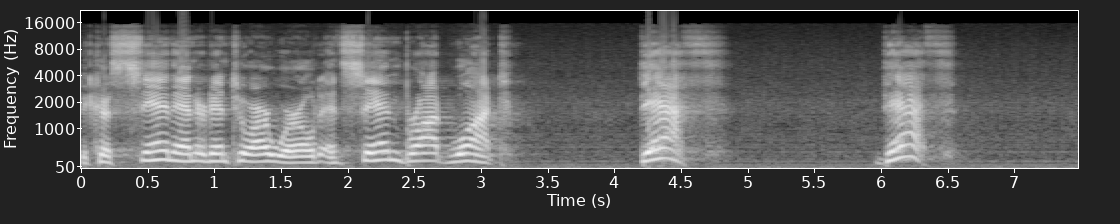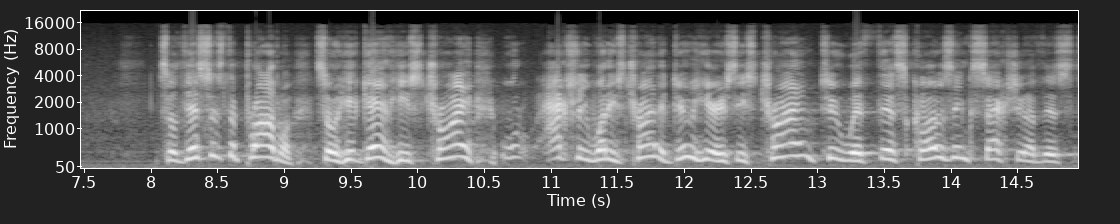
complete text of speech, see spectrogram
Because sin entered into our world, and sin brought what? Death. Death. So this is the problem. So he, again, he's trying. Well, actually, what he's trying to do here is he's trying to, with this closing section of this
